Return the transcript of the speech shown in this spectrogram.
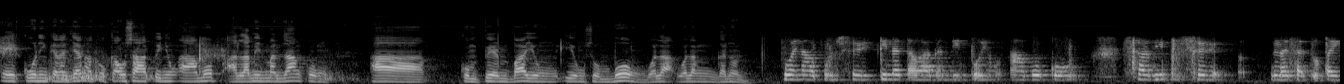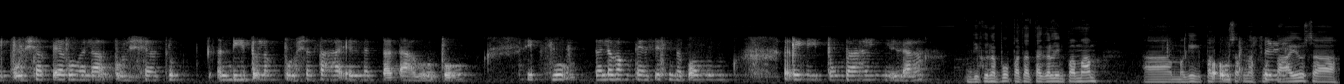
eh, kunin ka na dyan at kausapin yung amo, alamin man lang kung ah, confirm ba yung, yung sumbong. Wala, walang ganun. Wala po, sir. Tinatawagan din po yung amo ko. Sabi po, sir, nasa Dubai po siya, pero wala po siya. Tu- Andito lang po siya sa HL, nagtatago po. Kasi po, dalawang beses na pong rinate tong bahay nila. Hindi ko na po patatagalin pa, ma'am. Ah, magkikipag-usap na po sir. tayo sa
